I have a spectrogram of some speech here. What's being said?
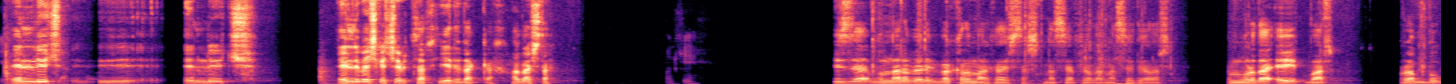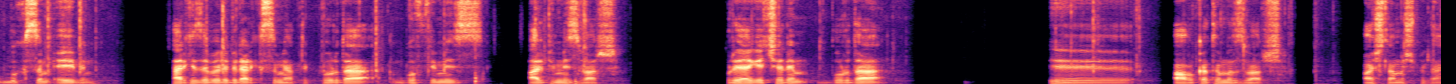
Yeterli. 53 dakika. e, 53 55 geçe biter. 7 dakika. Ha başla. Okey. Biz de bunlara böyle bir bakalım arkadaşlar. Nasıl yapıyorlar, nasıl ediyorlar. Şimdi burada Eyüp var. Bura, bu, bu kısım Eyüp'ün. Herkese böyle birer kısım yaptık. Burada Goofy'miz, Alp'imiz var. Buraya geçelim. Burada eee, avukatımız var. Başlamış bile.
